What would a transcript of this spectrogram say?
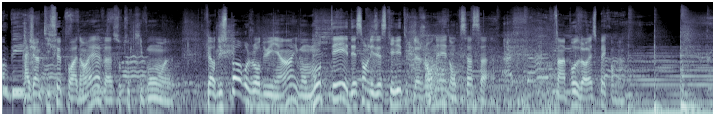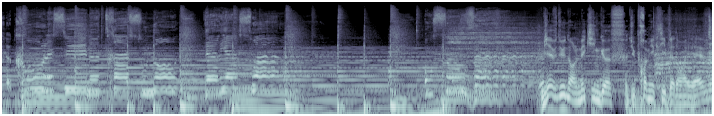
ambigu. Ah, J'ai un petit fait pour Adam et Ève, surtout qu'ils vont euh, faire du sport aujourd'hui. Hein. Ils vont monter et descendre les escaliers toute la journée, donc ça, ça, ça impose le respect quand même. Qu'on laisse une trace ou non derrière soi. Bienvenue dans le making-of du premier clip d'Adam et Ève.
